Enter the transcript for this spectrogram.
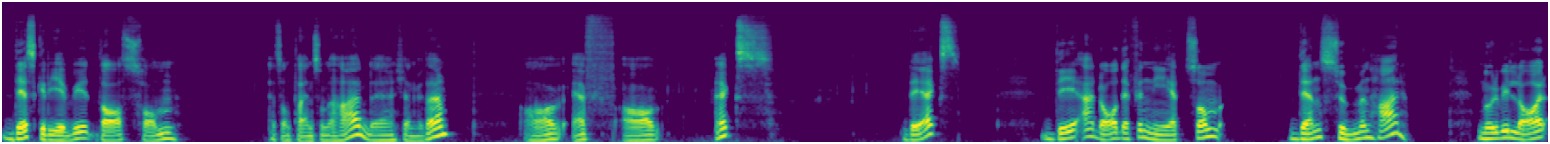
det skriver vi da som et sånt tegn som det her, det kjenner vi til av f av x dx, det er da definert som den summen her, når vi lar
